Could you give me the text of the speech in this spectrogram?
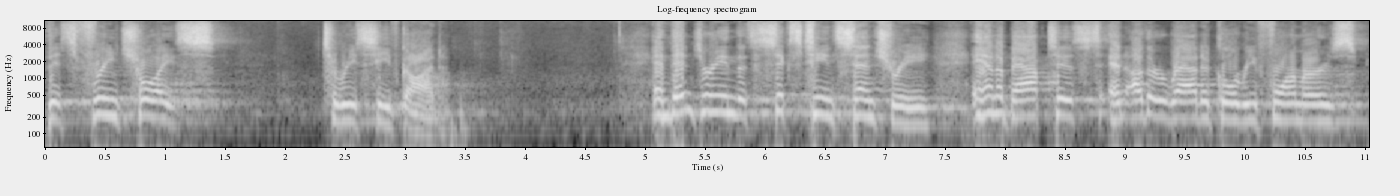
This free choice to receive God. And then during the 16th century, Anabaptists and other radical reformers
